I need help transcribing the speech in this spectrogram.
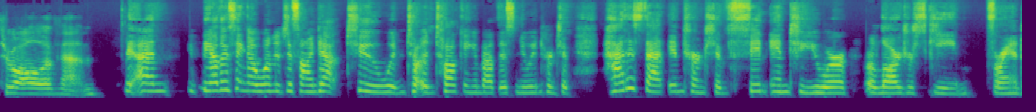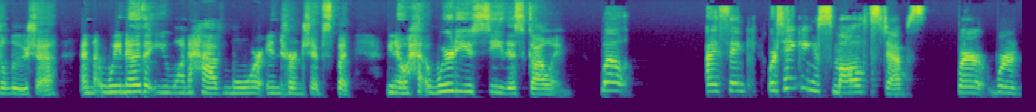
through all of them. And the other thing I wanted to find out too, when t- talking about this new internship, how does that internship fit into your or larger scheme for Andalusia? And we know that you want to have more internships, but you know, how, where do you see this going? Well, I think we're taking small steps where we're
